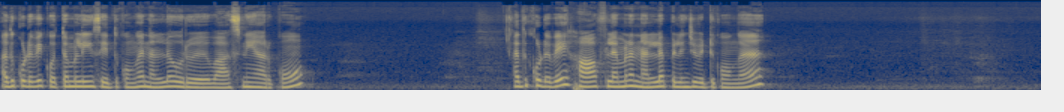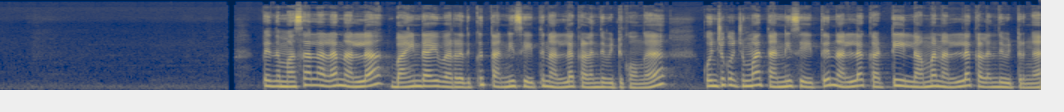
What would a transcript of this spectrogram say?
அது கூடவே கொத்தமல்லியும் சேர்த்துக்கோங்க. நல்ல ஒரு வாசனையாக இருக்கும். அது கூடவே ஹாஃப் லெமனை நல்லா பிழிஞ்சு விட்டுக்கோங்க. இப்போ இந்த மசாலாலாம் நல்லா பைண்ட் ஆகி வர்றதுக்கு தண்ணி சேர்த்து நல்லா கலந்து விட்டுக்கோங்க. கொஞ்சம் கொஞ்சமாக தண்ணி சேர்த்து நல்லா கட்டி இல்லாமல் நல்லா கலந்து விட்டுருங்க.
